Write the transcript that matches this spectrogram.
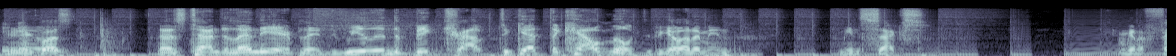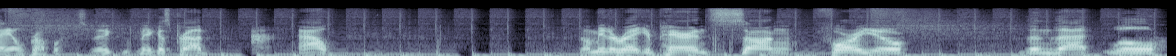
Junior quest. Now it's time to land the airplane to wheel in the big trout to get the cow milked. If you get what I mean. I mean sex. I'm gonna fail probably. So make, make us proud. Ow. Want me to write your parents' song for you? Then that will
